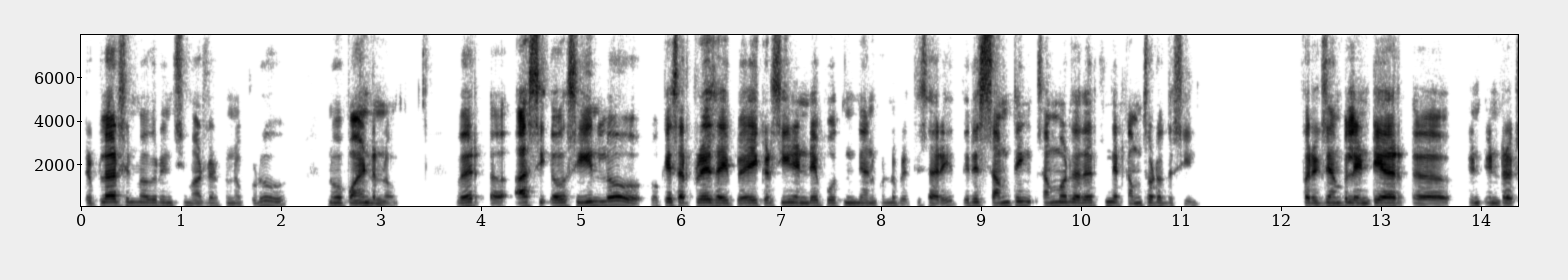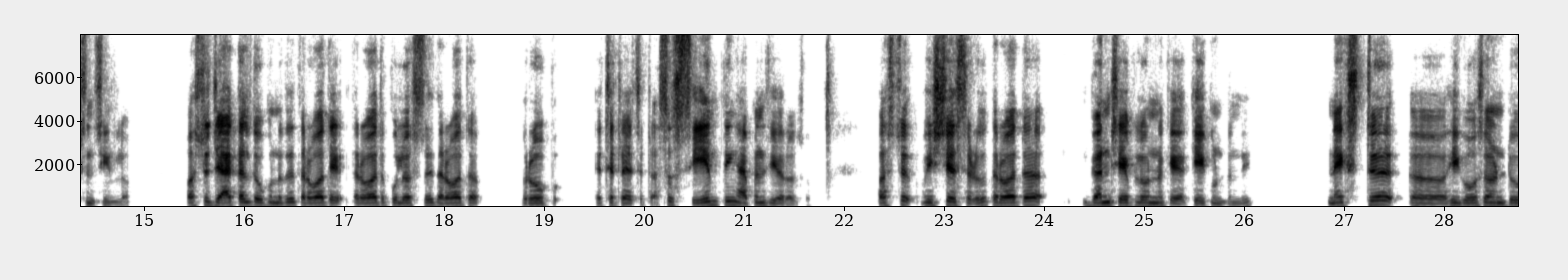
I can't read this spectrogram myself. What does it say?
ట్రిపుల్ ఆర్ సినిమా గురించి మాట్లాడుకున్నప్పుడు నువ్వు పాయింట్ అన్నావు వేర్ ఆ సీన్లో ఒకే సర్ప్రైజ్ అయిపోయి ఇక్కడ సీన్ ఎండ్ అయిపోతుంది అనుకున్న ప్రతిసారి there is something some or the other thing that comes out of the scene for example NTR introduction సీన్లో ఫస్ట్ జాకల్ తోపున్నది తర్వాత తర్వాత పులి వస్తుంది తర్వాత rope etcetera etcetera so same thing happens here also first wish చేస్తాడు తర్వాత గన్ షేప్లో ఉన్న కేక్ ఉంటుంది. Next he goes on to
